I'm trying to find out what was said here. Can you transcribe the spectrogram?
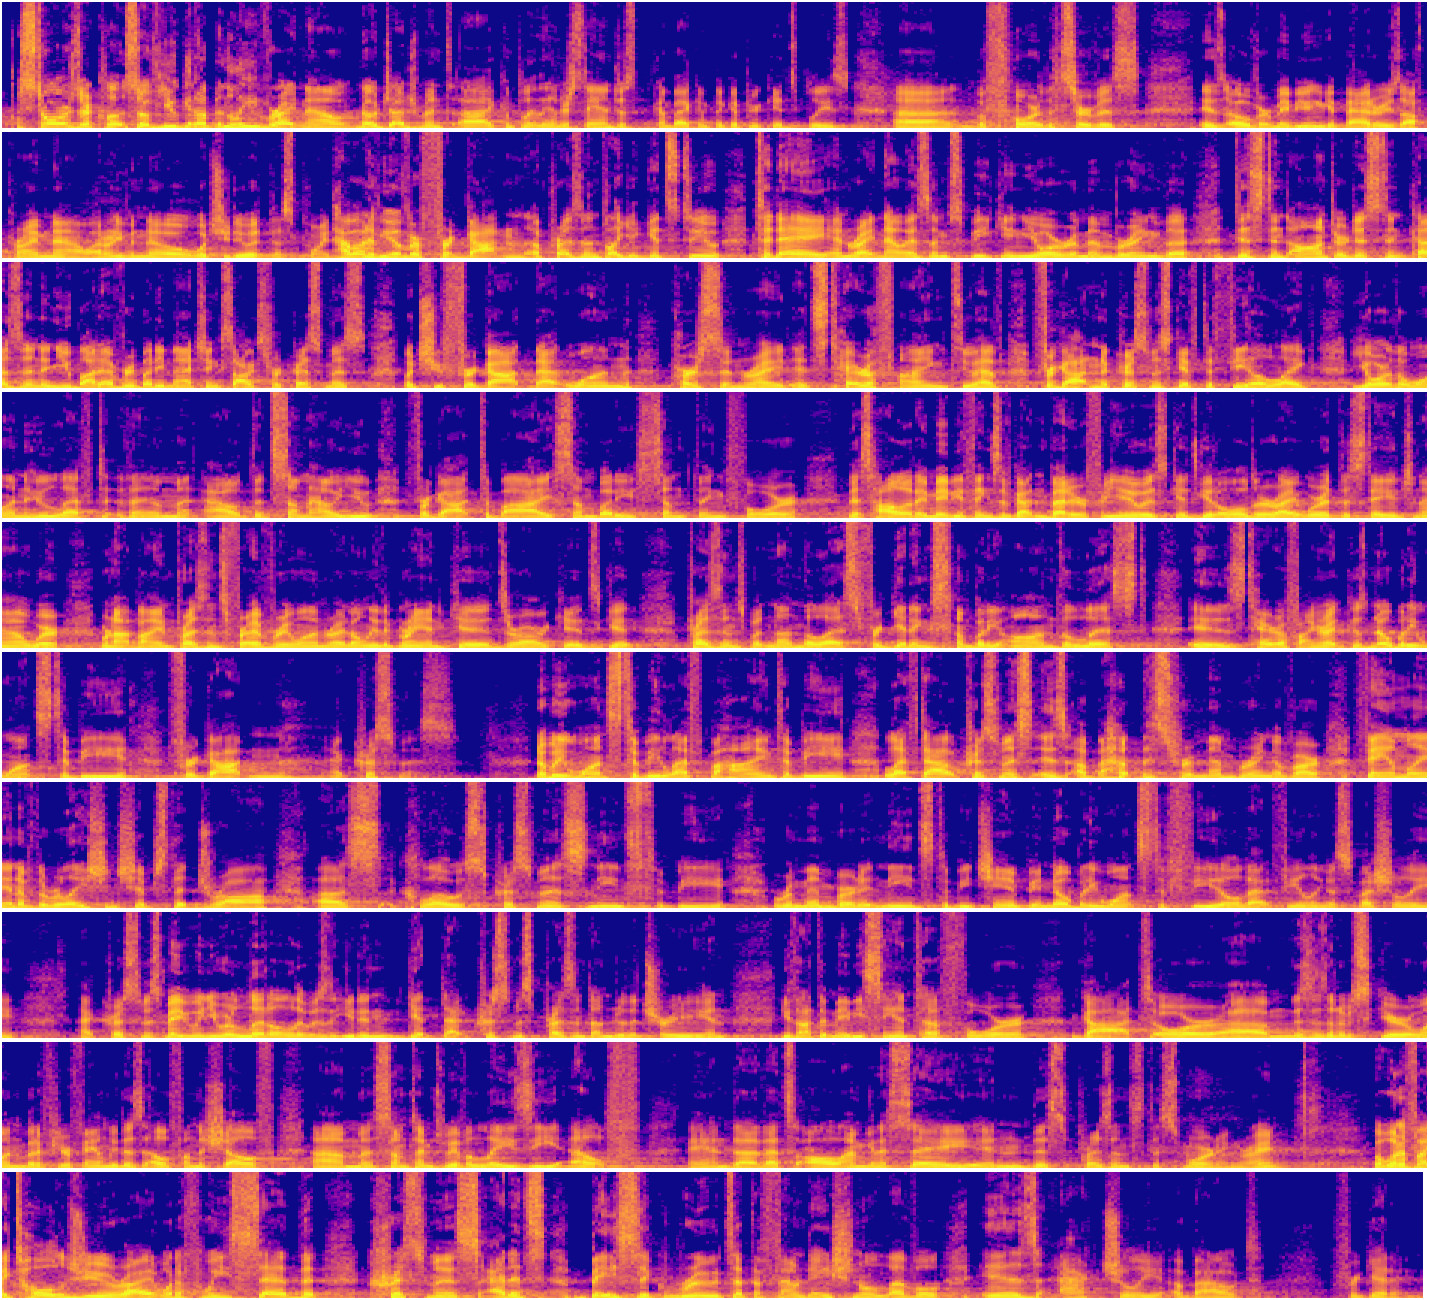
Stores are closed. So if you get up and leave right now, no judgment. Uh, I completely understand. Just come back and pick up your kids, please, uh, before the service is over. Maybe you can get batteries off Prime now. I don't even know what you do at this point. How about have you ever forgotten a present? Like it gets to today, and right now, as I'm speaking, you're remembering the distant aunt or distant cousin, and you bought everybody matching socks for Christmas, but you forgot that one person, right? It's terrifying to have forgotten a Christmas gift, to feel like you're the one who left them out out that somehow you forgot to buy somebody something for this holiday. Maybe things have gotten better for you as kids get older, right? We're at the stage now where we're not buying presents for everyone, right? Only the grandkids or our kids get presents, but nonetheless, forgetting somebody on the list is terrifying, right? Because nobody wants to be forgotten at Christmas. Nobody wants to be left behind, to be left out. Christmas is about this remembering of our family and of the relationships that draw us close. Christmas needs to be remembered, it needs to be championed. Nobody wants to feel that feeling, especially at Christmas. Maybe when you were little, it was that you didn't get that Christmas present under the tree and you thought that maybe Santa forgot. Or um, this is an obscure one, but if your family does Elf on the Shelf, um, sometimes we have a lazy elf. And uh, that's all I'm going to say in this presence this morning, right? But what if I told you, right? What if we said that Christmas, at its basic roots, at the foundational level, is actually about forgetting?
